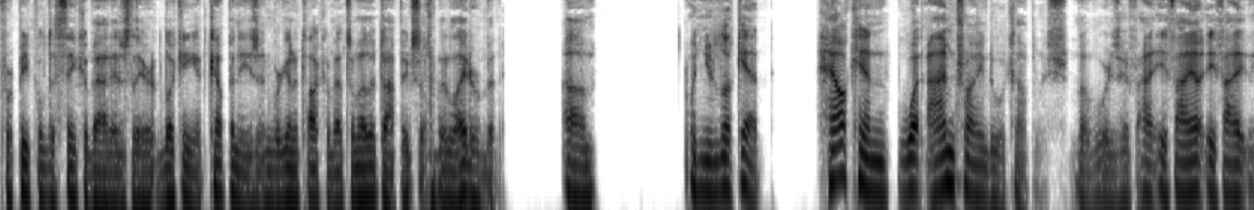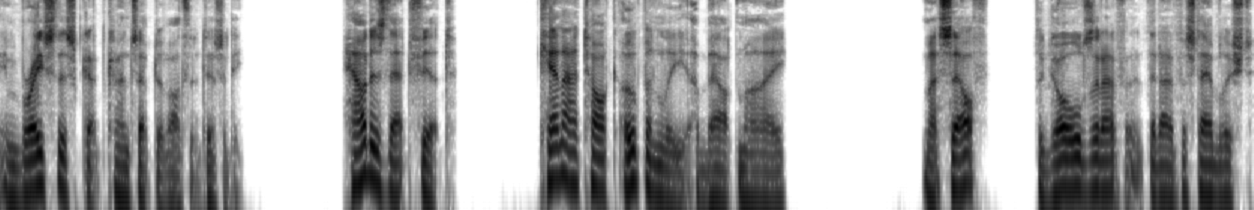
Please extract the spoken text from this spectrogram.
for people to think about as they're looking at companies. And we're going to talk about some other topics a little bit later. But um, when you look at how can what I'm trying to accomplish, in other words, if I if I if I embrace this concept of authenticity, how does that fit? Can I talk openly about my myself, the goals that I've that I've established,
